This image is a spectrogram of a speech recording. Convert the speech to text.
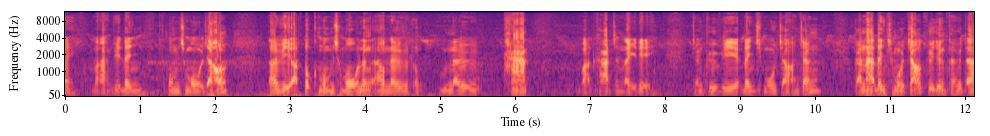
ហើយបាទវាដេញឃុំឈ្មោលចោល ហើយវាអត់ទុកឃុំឈ្មោលហ្នឹងឲ្យនៅនៅខាតបាទខាតចំណីទេអញ្ចឹងគឺវាដេញឈ្មោលចោលអញ្ចឹងកាលណាដេញឈ្មោលចោលគឺយើងត្រូវតែ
